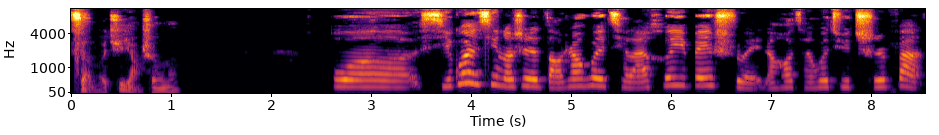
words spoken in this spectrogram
怎么去养生呢？我习惯性的是早上会起来喝一杯水，然后才会去吃饭，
